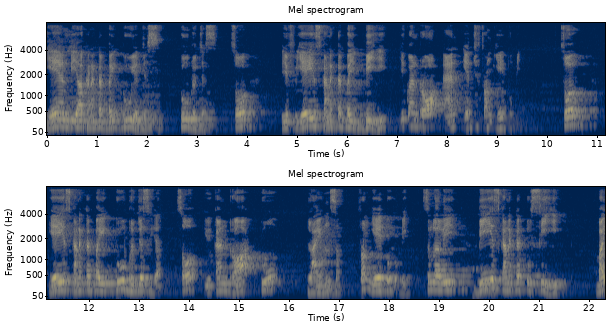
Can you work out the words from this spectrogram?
A and B are connected by two edges, two bridges. So if A is connected by B, you can draw an edge from A to B. So A is connected by two bridges here. So you can draw two lines from A to B. Similarly, B is connected to C by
